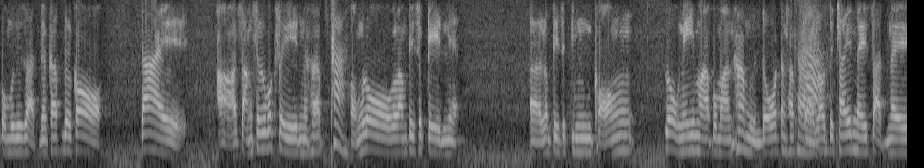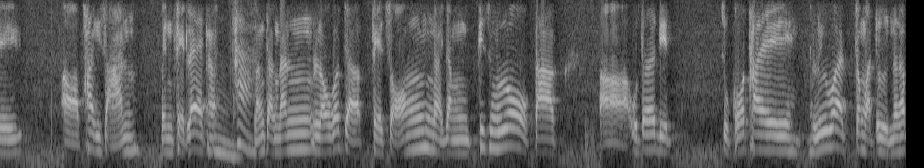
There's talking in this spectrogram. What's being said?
กรมปศุสัตว์นะครับด้วยก็ ได้อ่าสั่งซื้อวัคซีนนะครับค่ะของโรคลัมปีสกินเนี่ยเอ่อลัมปีสกินของโรคนี้มาประมาณห้าหมื่นโดสนะครับค่ะแต่เราจะใช้ในสัตว์ในอ่าภาคอีสานเป็นเฟสแรกครับอืมค่ะหลังจากนั้นเราก็จะเฟสสองเนี่ยอย่างพิษณุโลกตากอ่าอุตรดิตถ์สุโขทัยหรือว่าจังหวัดอื่นนะครับ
